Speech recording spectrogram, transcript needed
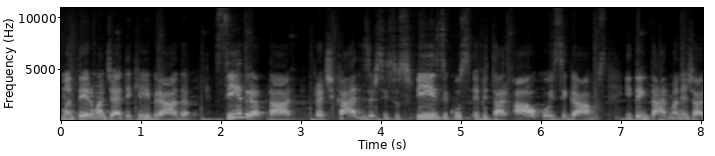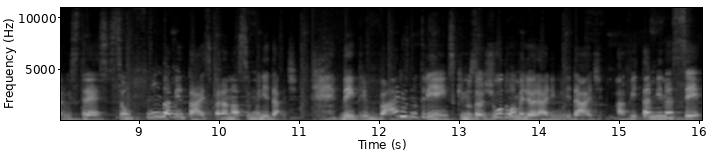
manter uma dieta equilibrada, se hidratar, praticar exercícios físicos, evitar álcool e cigarros e tentar manejar o estresse são fundamentais para a nossa imunidade. Dentre vários nutrientes que nos ajudam a melhorar a imunidade, a vitamina C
